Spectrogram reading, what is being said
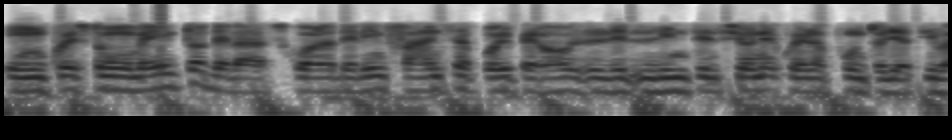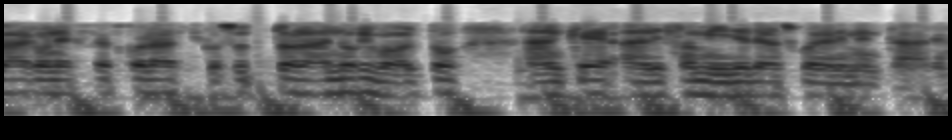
In questo momento della scuola dell'infanzia, poi però l'intenzione è quella appunto di attivare un extrascolastico su tutto l'anno rivolto anche alle famiglie della scuola elementare.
